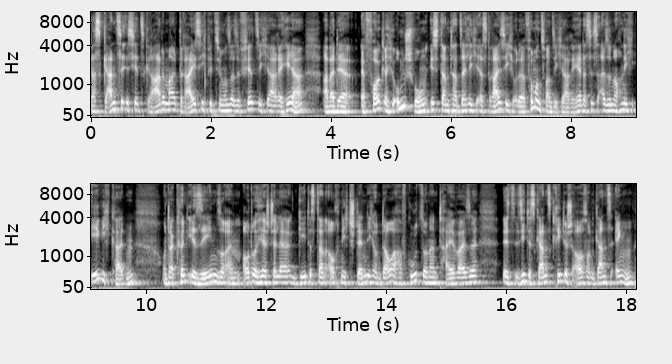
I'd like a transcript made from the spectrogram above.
Das Ganze ist jetzt gerade mal 30 bzw. 40 Jahre her, aber der erfolgreiche Umschwung ist dann tatsächlich erst 30 oder 25 Jahre her. Das ist also noch nicht Ewigkeiten. Und da könnt ihr sehen, so einem Autohersteller geht es dann auch nicht ständig und dauerhaft gut, sondern teilweise sieht es ganz kritisch aus und ganz eng.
